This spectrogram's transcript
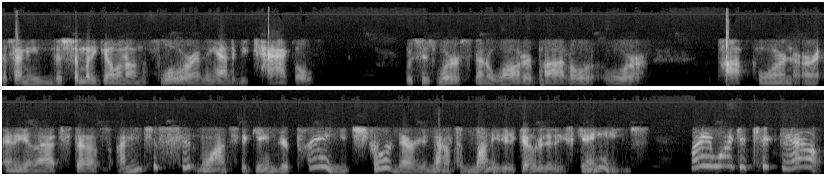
Because I mean, there's somebody going on the floor and they had to be tackled, which is worse than a water bottle or popcorn or any of that stuff. I mean, just sit and watch the game. You're paying extraordinary amounts of money to go to these games. Why do you want to get kicked out?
